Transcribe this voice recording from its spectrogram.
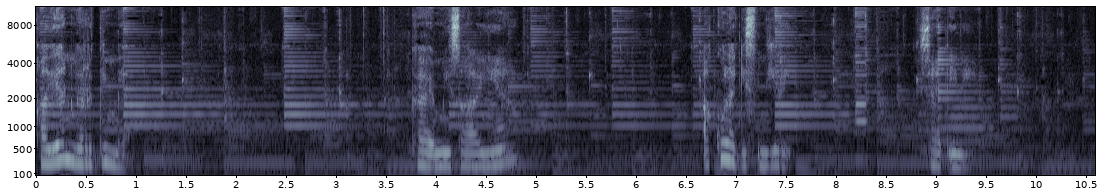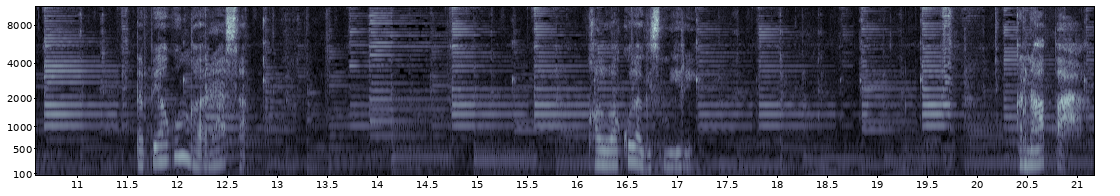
Kalian ngerti nggak? Kayak misalnya, aku lagi sendiri saat ini, tapi aku nggak rasa kalau aku lagi sendiri. Kenapa?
